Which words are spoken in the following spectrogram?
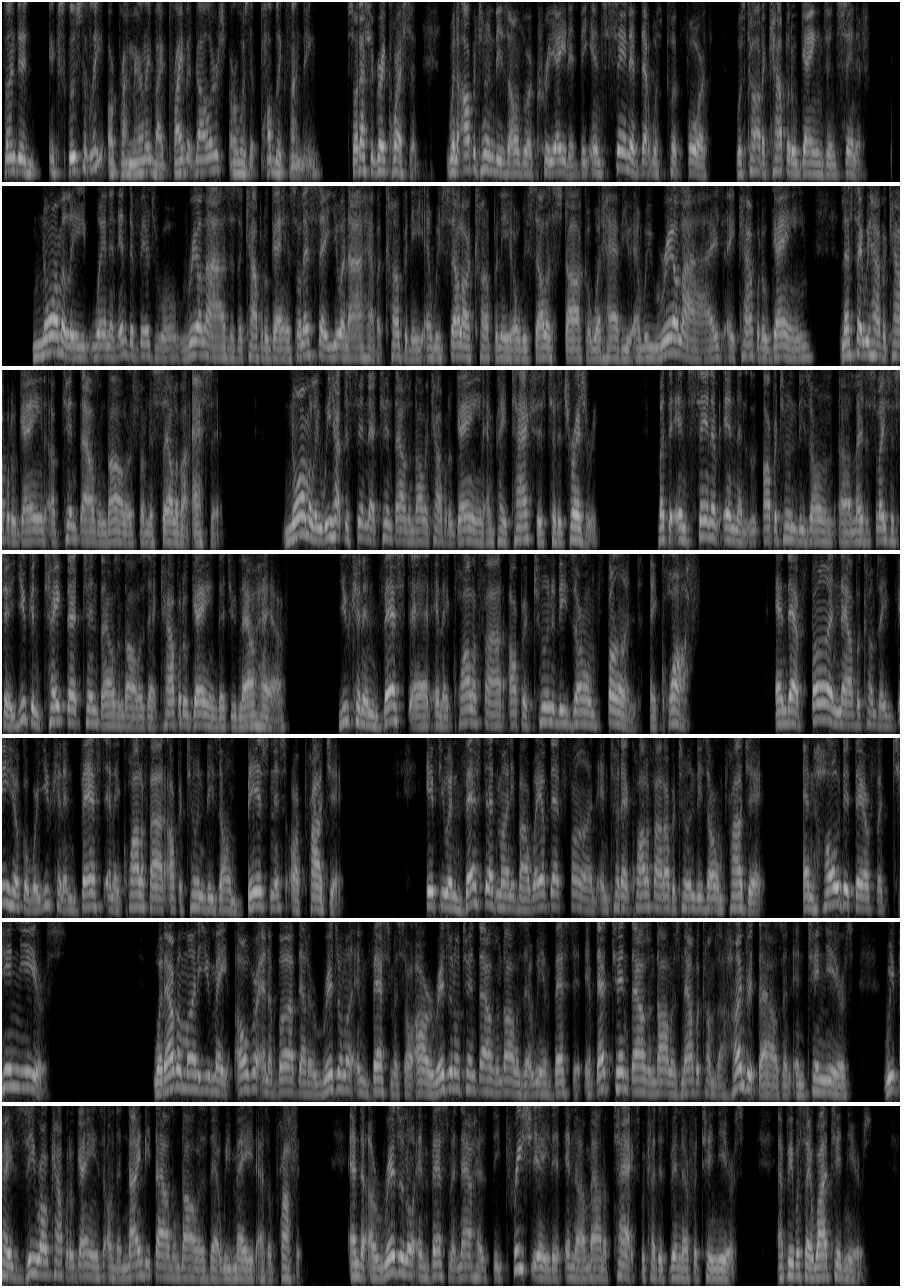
funded exclusively or primarily by private dollars, or was it public funding? So that's a great question when opportunity zones were created, the incentive that was put forth was called a capital gains incentive. Normally, when an individual realizes a capital gain, so let's say you and I have a company and we sell our company or we sell a stock or what have you, and we realize a capital gain. Let's say we have a capital gain of $10,000 from the sale of our asset. Normally, we have to send that $10,000 capital gain and pay taxes to the Treasury. But the incentive in the opportunity zone uh, legislation said you can take that $10,000, that capital gain that you now have, you can invest that in a qualified opportunity zone fund, a QOF. And that fund now becomes a vehicle where you can invest in a qualified opportunity zone business or project. If you invest that money by way of that fund into that qualified opportunity zone project, and hold it there for 10 years. Whatever money you make over and above that original investment, so our original $10,000 that we invested, if that $10,000 now becomes 100,000 in 10 years, we pay zero capital gains on the $90,000 that we made as a profit. And the original investment now has depreciated in the amount of tax because it's been there for 10 years. And people say, why 10 years?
